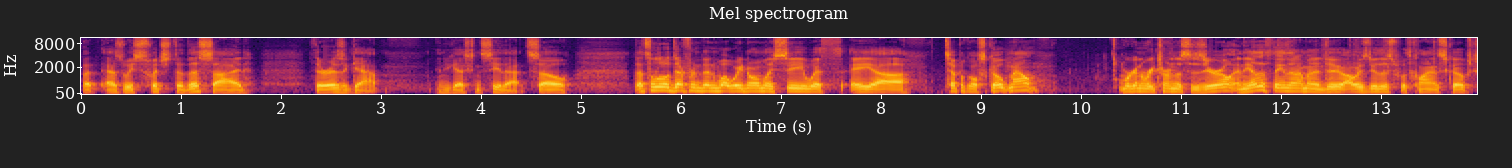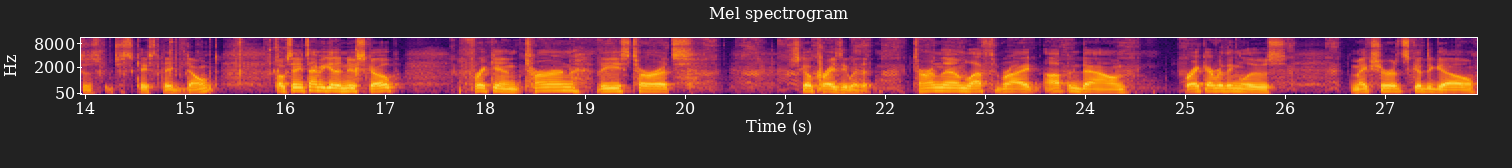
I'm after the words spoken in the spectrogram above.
But as we switch to this side, there is a gap and you guys can see that. So that's a little different than what we normally see with a uh, typical scope mount. We're gonna return this to zero. And the other thing that I'm gonna do, I always do this with client scopes because just in case they don't, Folks, anytime you get a new scope, freaking turn these turrets, just go crazy with it. Turn them left and right, up and down, break everything loose, make sure it's good to go.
